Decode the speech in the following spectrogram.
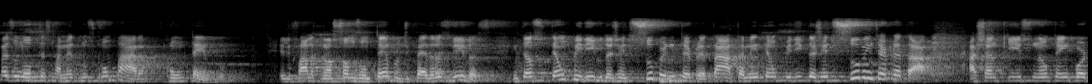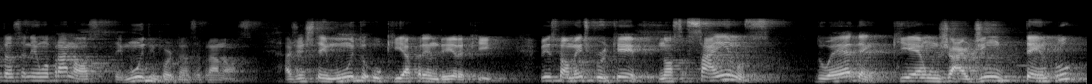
Mas o Novo Testamento nos compara com um templo. Ele fala que nós somos um templo de pedras vivas. Então, se tem um perigo da gente superinterpretar, também tem um perigo da gente subinterpretar, achando que isso não tem importância nenhuma para nós. Tem muita importância para nós. A gente tem muito o que aprender aqui, principalmente porque nós saímos do Éden, que é um jardim-templo,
